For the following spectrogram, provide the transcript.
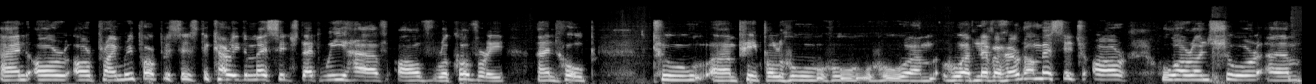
and our our primary purpose is to carry the message that we have of recovery and hope to um, people who who who um, who have never heard our message or who are unsure um,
